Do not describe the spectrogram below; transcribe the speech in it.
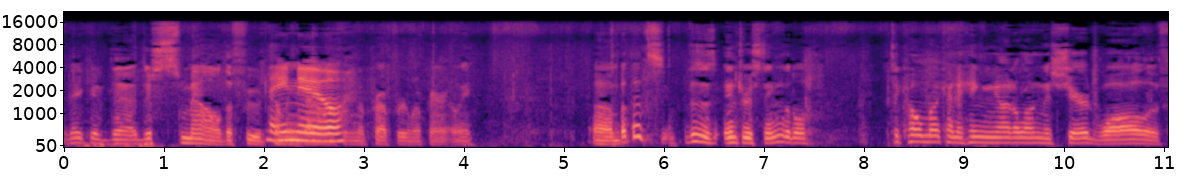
they could uh, just smell the food They coming down from the prep room apparently. Um, but that's this is interesting. Little Tacoma kind of hanging out along this shared wall of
